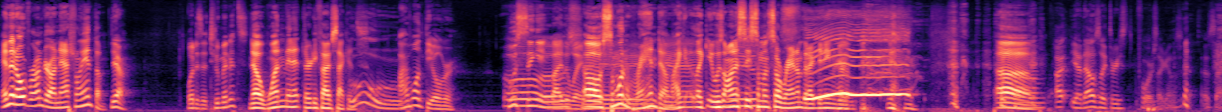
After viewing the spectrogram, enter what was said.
And then over under on national anthem. Yeah. What is it? Two minutes? No, one minute thirty five seconds. Ooh. I want the over. Who's singing, by the way? Oh, someone random. I like it was honestly someone so random that I didn't even. um, Um, I, yeah, that was like three, four seconds. That's not,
